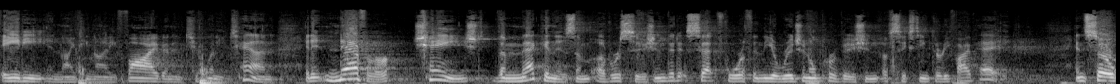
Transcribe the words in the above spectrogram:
1980 and 1995 and in 2010, and it never changed the mechanism of rescission that it set forth in the original provision of 1635A. And so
